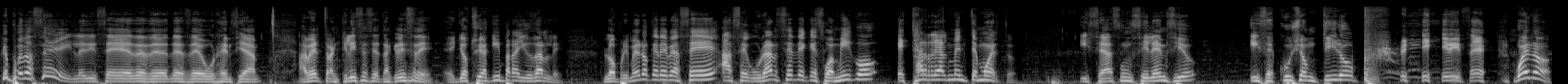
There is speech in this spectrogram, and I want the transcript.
¿Qué puedo hacer? Y le dice desde, desde urgencia, a ver, tranquilícese, tranquilícese, eh, yo estoy aquí para ayudarle. Lo primero que debe hacer es asegurarse de que su amigo está realmente muerto. Y se hace un silencio y se escucha un tiro y dice, bueno,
